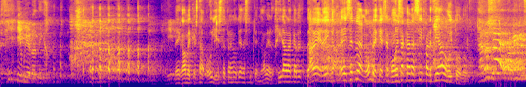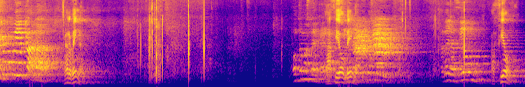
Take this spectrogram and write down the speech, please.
Sí, muy erótico. Venga, hombre, que está. Oye, este plano queda estupendo. A ver, gira la cabeza. A ver, venga, ese plano, hombre, que se, con esa cara así parecía algo y todo. Ya no sé, ¿para qué crees que pongo yo cara? Claro, venga. Ponte más cerca. ¿eh? Acción, venga. A ver, acción. Acción.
